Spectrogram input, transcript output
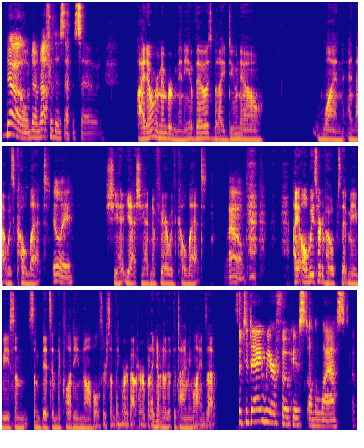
No, no, not for this episode. I don't remember many of those, but I do know one, and that was Colette. Really? She had, yeah, she had an affair with Colette. Wow. I always sort of hoped that maybe some some bits in the Claudine novels or something were about her, but I don't know that the timing lines up. So today we are focused on the last of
